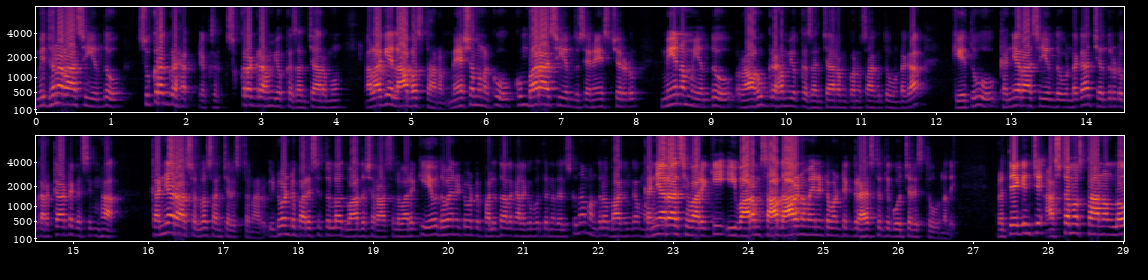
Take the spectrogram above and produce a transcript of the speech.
మిథున రాశి యందు శుక్రగ్రహ శుక్రగ్రహం యొక్క సంచారము అలాగే లాభస్థానం. మేషమునకు కుంభరాశి యందు శనేశ్వరుడు మీనం యందు రాహుగ్రహం యొక్క సంచారం కొనసాగుతూ ఉండగా కేతువు కన్యరాశి యందు ఉండగా చంద్రుడు కర్కాటక సింహ కన్యా రాశుల్లో సంచరిస్తున్నారు. ఇటువంటి పరిస్థితుల్లో ద్వాదశ రాశుల వారికి ఏ విధమైనటువంటి ఫలితాలు కలగబోతున్నా తెలుసుకుందాం. అందులో భాగంగా కన్యా రాశి వారికి ఈ వారం సాధారణమైనటువంటి గ్రహస్థితి గోచరిస్తూ ఉన్నది. ప్రత్యేకించి అష్టమ స్థానంలో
